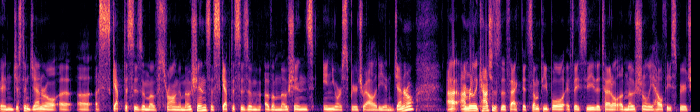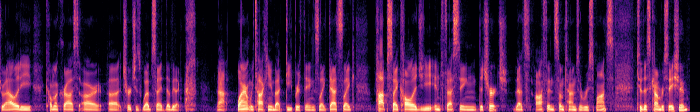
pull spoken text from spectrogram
and just in general, a, a, skepticism of strong emotions, a skepticism of emotions in your spirituality in general. I, am really conscious of the fact that some people, if they see the title emotionally healthy spirituality come across our uh, church's website, they'll be like, uh, why aren't we talking about deeper things? Like that's like pop psychology infesting the church. That's often sometimes a response to this conversation.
